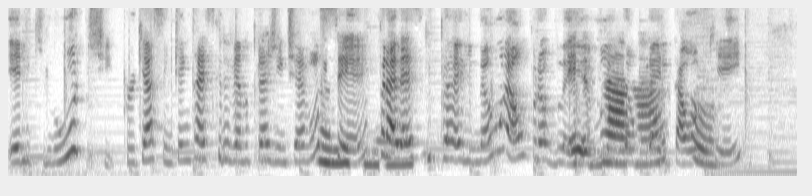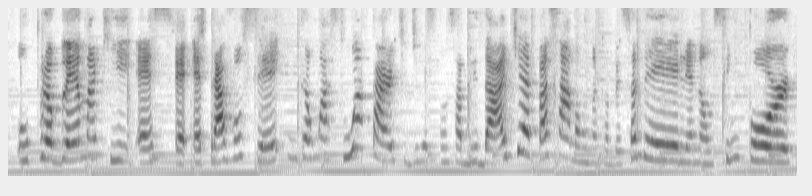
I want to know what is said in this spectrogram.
ele que lute, porque assim, quem tá escrevendo pra gente é você. Uhum. Parece que pra ele não é um problema, Exato. então pra ele tá ok. O problema aqui é, é, é para você, então a sua parte de responsabilidade é passar a mão na cabeça dele, é não se impor,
